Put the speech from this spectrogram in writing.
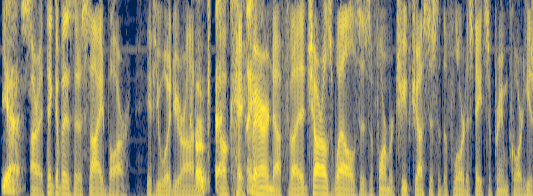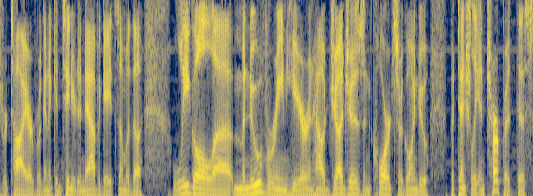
Yes. All right. Think of it as a sidebar if you would, Your Honor. Okay. Okay, fair you. enough. Uh, Charles Wells is the former Chief Justice of the Florida State Supreme Court. He's retired. We're going to continue to navigate some of the legal uh, maneuvering here and how judges and courts are going to potentially interpret this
